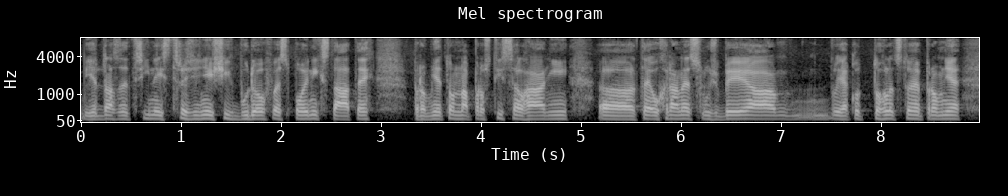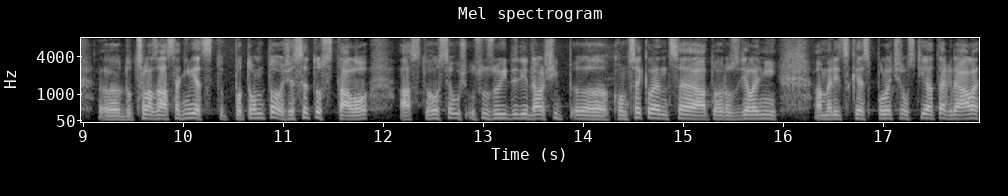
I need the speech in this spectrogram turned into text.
jedna ze tří nejstřeženějších budov ve Spojených státech. Pro mě to naprostý selhání uh, té ochranné služby a jako tohle je pro mě uh, docela zásadní věc. Potom to, že se to stalo, a z toho se už usuzují ty další eh, konsekvence a to rozdělení americké společnosti a tak dále.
